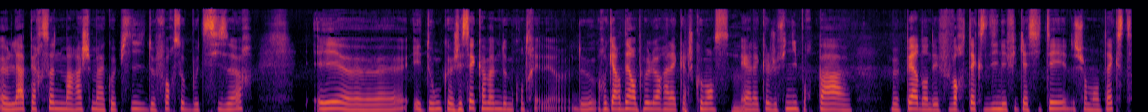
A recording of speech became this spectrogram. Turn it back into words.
Euh, là, personne m'arrache ma copie de force au bout de 6 heures. Et, euh, et donc, euh, j'essaie quand même de me contrer, euh, de regarder un peu l'heure à laquelle je commence Mm. et à laquelle je finis pour pas me perdre dans des vortex d'inefficacité sur mon texte.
